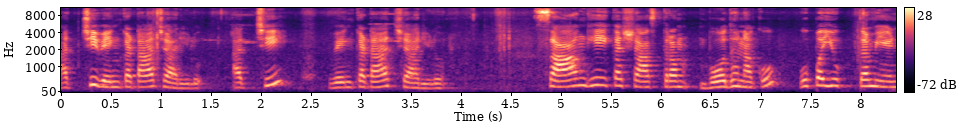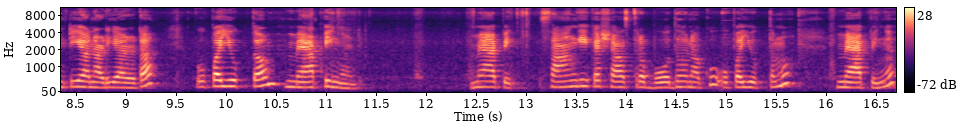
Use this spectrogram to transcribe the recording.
అచ్చి వెంకటాచార్యులు. అచ్చి వెంకటాచార్యులు. సాంఘిక శాస్త్రం బోధనకు ఉపయుక్తం ఏంటి అని అడిగాడట. ఉపయుక్తం మ్యాపింగ్ అండి. మ్యాపింగ్. సాంఘిక శాస్త్ర బోధనకు ఉపయుక్తము మ్యాపింగ్.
